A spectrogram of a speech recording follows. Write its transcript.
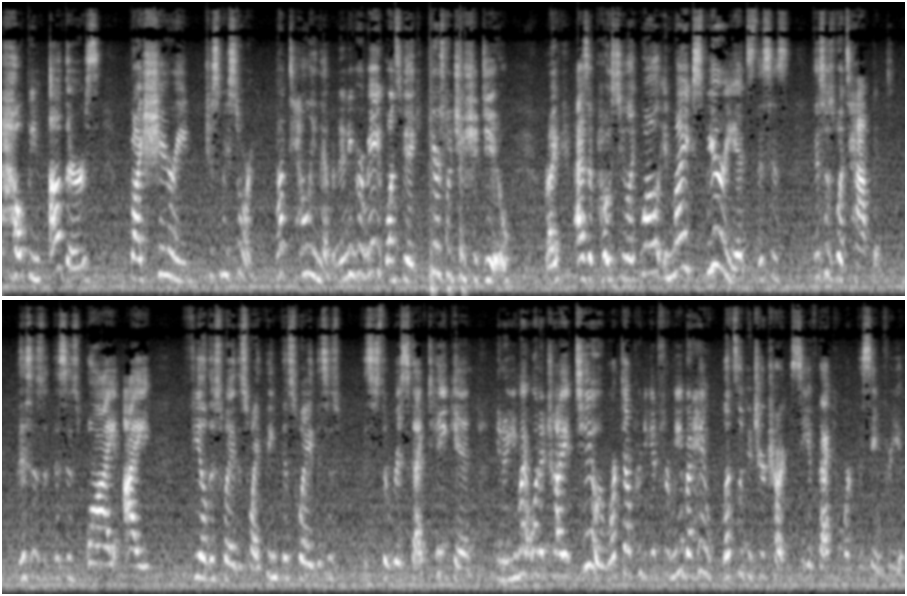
helping others by sharing just my story, not telling them. An Enneagram 8 wants to be like, here's what you should do right? As opposed to like, well, in my experience, this is this is what's happened. This is this is why I feel this way. This is why I think this way. This is this is the risk I've taken. You know, you might want to try it too. It worked out pretty good for me, but hey, let's look at your chart and see if that can work the same for you.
